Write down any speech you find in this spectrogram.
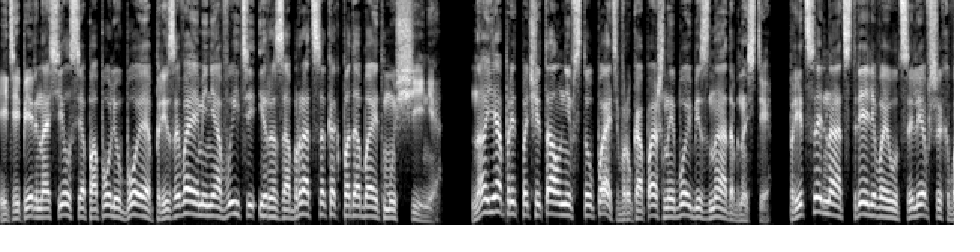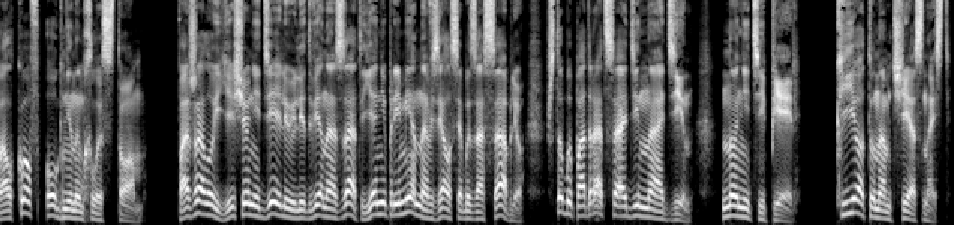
и теперь носился по полю боя, призывая меня выйти и разобраться, как подобает мужчине. Но я предпочитал не вступать в рукопашный бой без надобности, прицельно отстреливая уцелевших волков огненным хлыстом. Пожалуй, еще неделю или две назад я непременно взялся бы за саблю, чтобы подраться один на один, но не теперь. К йоту нам честность.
